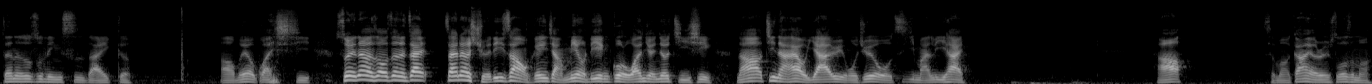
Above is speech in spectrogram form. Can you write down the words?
真的都是临时来一个，哦，没有关系。所以那个时候真的在在那个雪地上，我跟你讲，没有练过，完全就即兴，然后竟然还有押韵，我觉得我自己蛮厉害。好。什么？刚刚有人说什么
